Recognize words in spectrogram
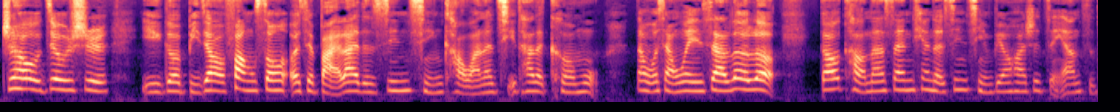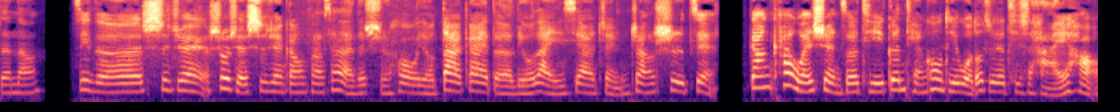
之后就是一个比较放松而且摆烂的心情考完了其他的科目。那我想问一下乐乐，高考那三天的心情变化是怎样子的呢？记得试卷数学试卷刚发下来的时候，有大概的浏览一下整张试卷。刚看完选择题跟填空题，我都觉得其实还好，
